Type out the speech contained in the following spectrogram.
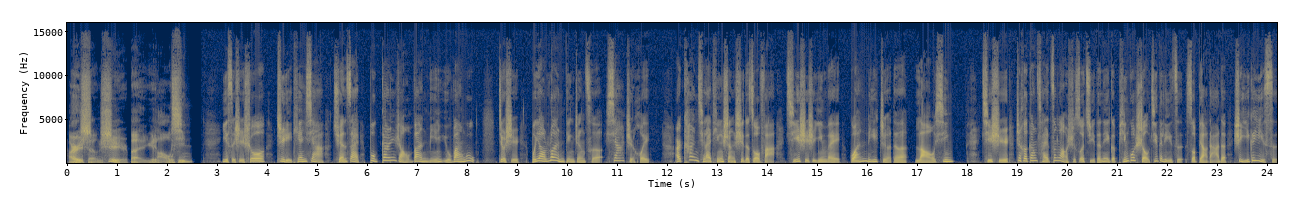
而省事本于劳心。意思是说，治理天下全在不干扰万民与万物，就是不要乱定政策、瞎指挥。而看起来挺省事的做法，其实是因为管理者的劳心。其实，这和刚才曾老师所举的那个苹果手机的例子所表达的是一个意思。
